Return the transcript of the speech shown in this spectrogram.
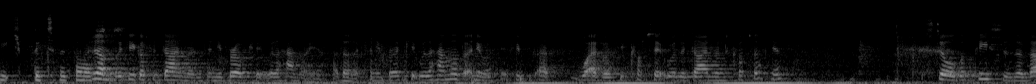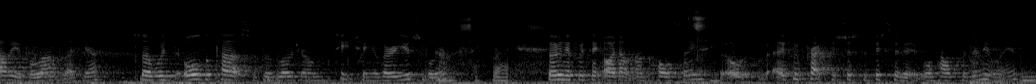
Each bit of advice. For example, if you got a diamond and you broke it with a hammer, yeah. I don't know, can you break it with a hammer? But anyway, if you uh, whatever, if you cut it with a diamond cutter, yeah. Still, the pieces are valuable, aren't they? Yeah. So with all the parts of the Lojong teaching are very useful. Oh, see, right. So even if we think, oh, I don't know the whole thing, but, oh, if we practice just a bit of it, it will help us anyway. Yeah? Mm.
